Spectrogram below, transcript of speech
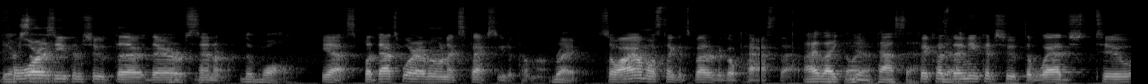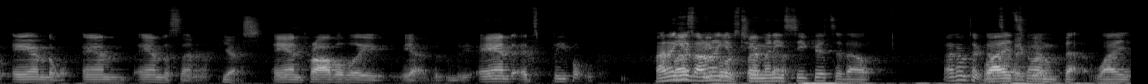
their Four side, is you can shoot their their center. the wall. Yes, but that's where everyone expects you to come up. Right. So I almost think it's better to go past that I like going Yeah. past that. because Yeah. then you could shoot the wedge too and the and and the center Yes. and probably yeah and it's people. I don't give. I don't give too many that. secrets about I don't think that's why a it's going. Ba- why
